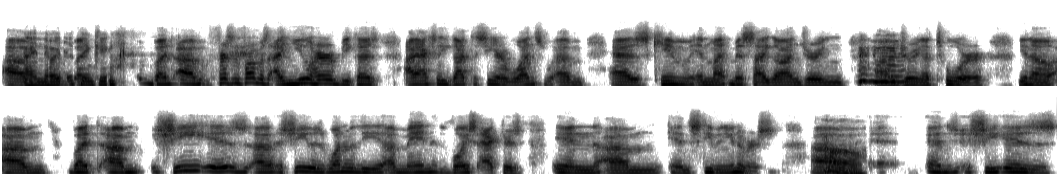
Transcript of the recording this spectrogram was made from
Um, I know what you're but, thinking. But um, first and foremost, I knew her because I actually got to see her once um, as Kim in my, Miss Saigon during uh, mm-hmm. uh, during a tour. You know, um, but um, she is uh, she was one of the uh, main voice actors in um, in Steven Universe. Um, oh. And she is.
